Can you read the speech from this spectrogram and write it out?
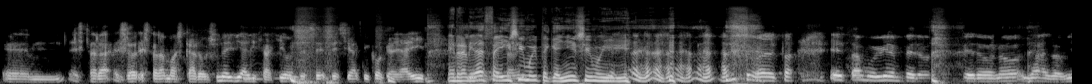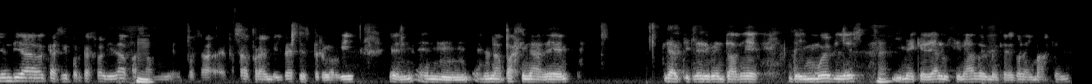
Em, estará, estará más caro. Es una idealización de ese, ático que hay ahí. En realidad es feísimo y pequeñísimo. Y... está, muy bien, pero, pero no, lo vi un día casi por casualidad, pasado, mm. pues, he pasado por ahí mil veces, pero lo vi en, en, una página de, de alquiler y venta de, de inmuebles y me quedé alucinado y me quedé con la imagen.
